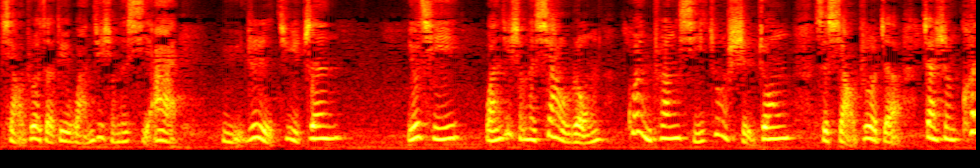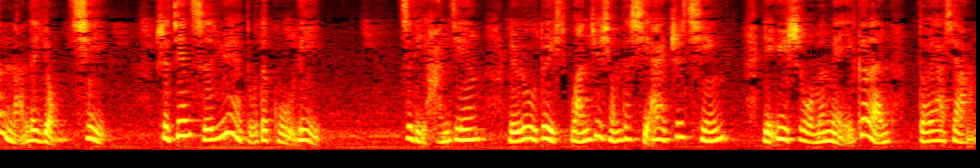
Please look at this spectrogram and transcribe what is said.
小作者对玩具熊的喜爱与日俱增。尤其玩具熊的笑容贯穿习作始终，是小作者战胜困难的勇气，是坚持阅读的鼓励。字里行间流露对玩具熊的喜爱之情，也预示我们每一个人都要像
